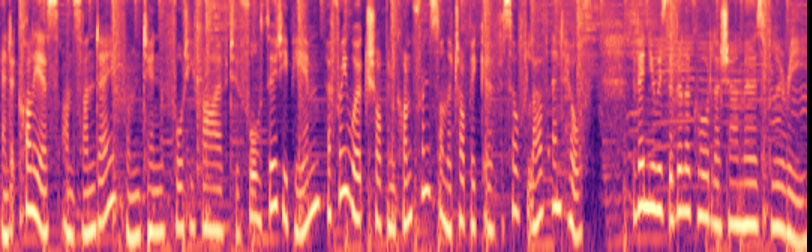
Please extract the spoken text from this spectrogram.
and at Collias on Sunday from 10:45 to 4:30 p.m. a free workshop and conference on the topic of self-love and health. The venue is the villa called La Charmeuse Fleurie.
